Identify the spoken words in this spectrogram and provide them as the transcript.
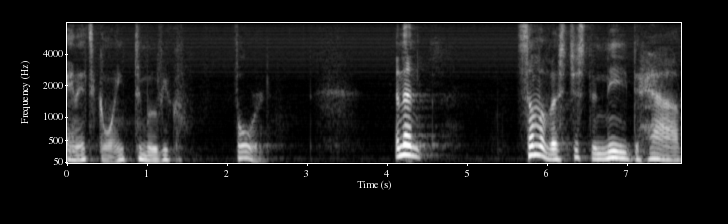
And it's going to move you forward. And then some of us just need to have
